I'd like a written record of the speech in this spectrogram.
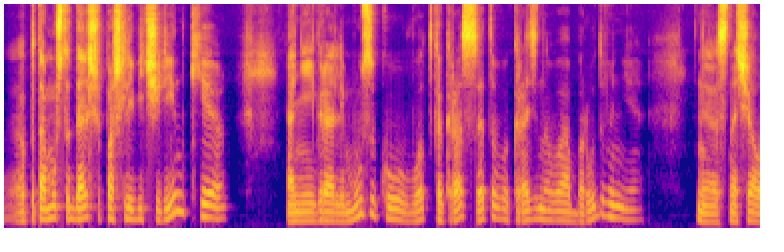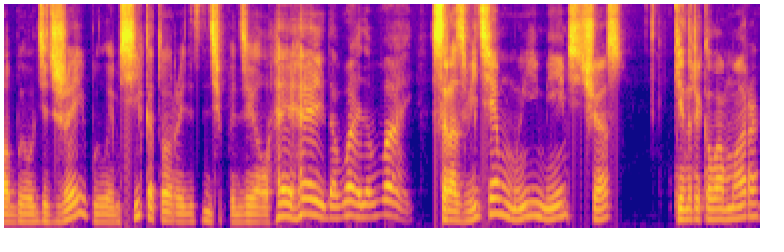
Э, Потому что дальше пошли вечеринки, они играли музыку вот как раз с этого краденого оборудования. Э, Сначала был диджей, был МС, который типа делал «Эй, эй, давай, давай». С развитием мы имеем сейчас Кендрика Ламара,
